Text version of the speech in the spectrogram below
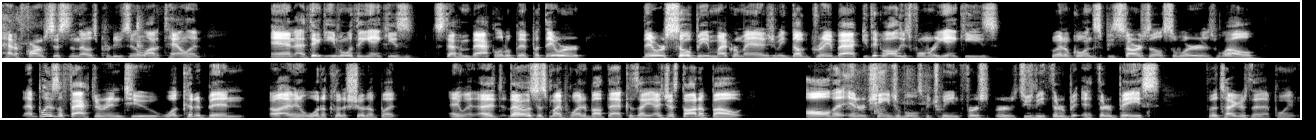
had a farm system that was producing a lot of talent. And I think even with the Yankees stepping back a little bit, but they were they were so being micromanaged. I mean, Doug Drabek, you think of all these former Yankees who end up going to be Stars elsewhere as well that plays a factor into what could have been. Uh, I mean, woulda, coulda, shoulda. But anyway, I, that was just my point about that because I, I, just thought about all the interchangeables between first, or excuse me, third at third base for the Tigers at that point.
